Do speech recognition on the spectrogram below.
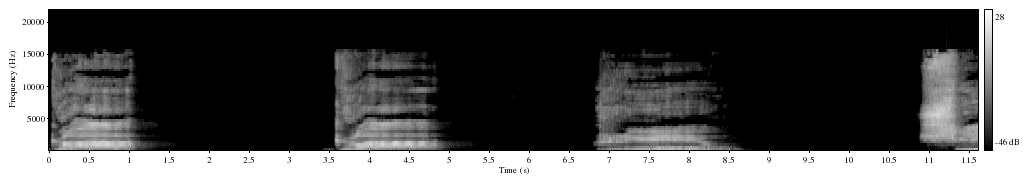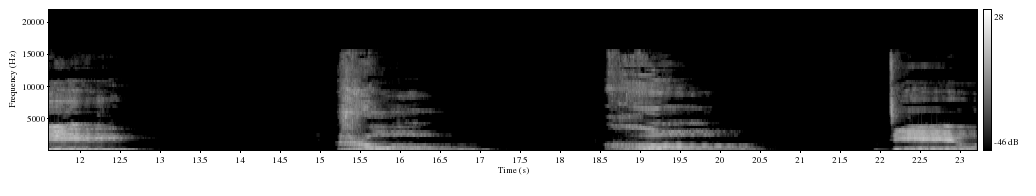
Ga. Ga. Reu. Xi. Ro. Ro. Deu.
